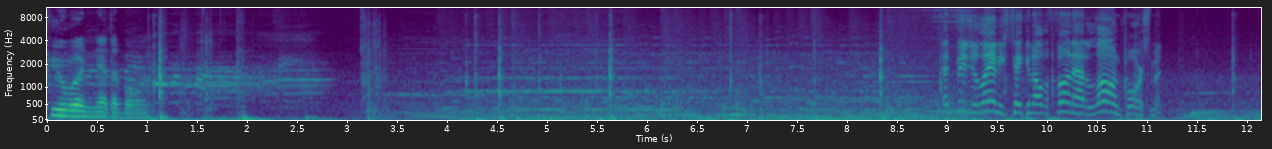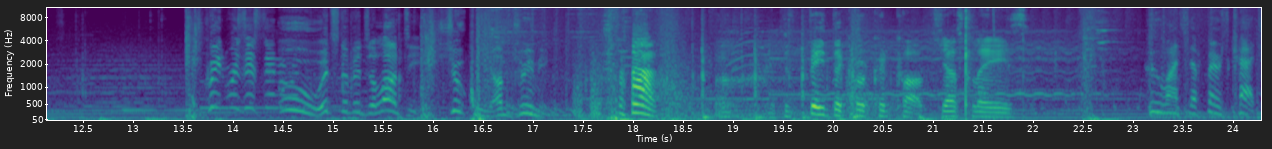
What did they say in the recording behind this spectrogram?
pure nether bone. That vigilante's taking all the fun out of law enforcement. Quit resisting! Ooh, it's the vigilante! Shoot me, I'm dreaming. Defeat the crooked cops, yes please. Who wants the first cut?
